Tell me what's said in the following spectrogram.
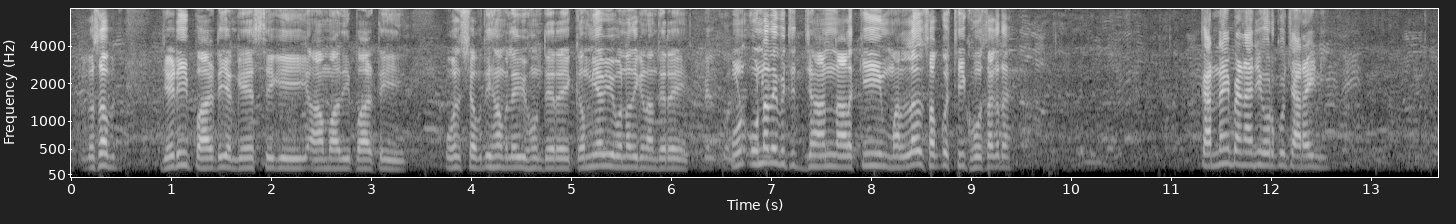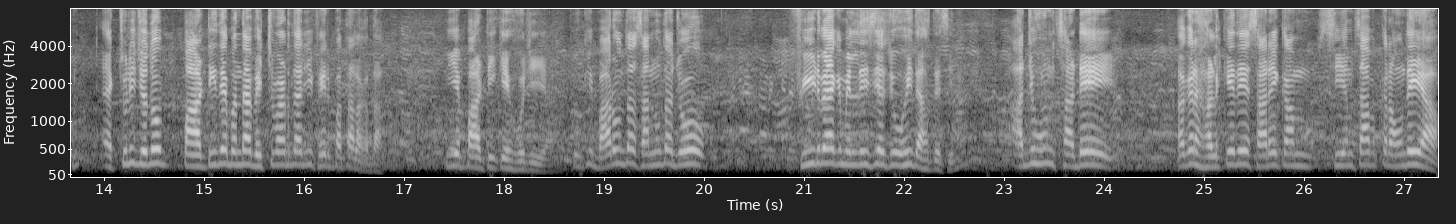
ਢਿੱਲੋਂ ਸਾਹਿਬ ਜਿਹੜੀ ਪਾਰਟੀ ਅੰਗੇਜ ਸੀਗੀ ਆਮ ਆਦਮੀ ਪਾਰਟੀ ਉਹ ਸ਼ਬਦੀ ਹਮਲੇ ਵੀ ਹੁੰਦੇ ਰਹੇ ਕਮੀਆਂ ਵੀ ਉਹਨਾਂ ਦੀ ਗਿਣਾਉਂਦੇ ਰਹੇ। ਹੁਣ ਉਹਨਾਂ ਦੇ ਵਿੱਚ ਜਾਣ ਨਾਲ ਕੀ ਮੰਨ ਲਓ ਸਭ ਕੁਝ ਠੀਕ ਹੋ ਸਕਦਾ? ਕਰਨਾ ਹੀ ਪੈਣਾ ਜੀ ਹੋਰ ਕੋਈ ਚਾਰਾ ਹੀ ਨਹੀਂ। ਐਕਚੁਅਲੀ ਜਦੋਂ ਪਾਰਟੀ ਦੇ ਬੰਦਾ ਵਿੱਚ ਵੜਦਾ ਜੀ ਫਿਰ ਪਤਾ ਲੱਗਦਾ ਵੀ ਇਹ ਪਾਰਟੀ ਕਿਹੋ ਜੀ ਆ। ਕਿਉਂਕਿ ਬਾਹਰੋਂ ਤਾਂ ਸਾਨੂੰ ਤਾਂ ਜੋ ਫੀਡਬੈਕ ਮਿਲਦੀ ਸੀ ਅਸੀਂ ਉਹੀ ਦੱਸਦੇ ਸੀ। ਅੱਜ ਹੁਣ ਸਾਡੇ ਅਗਰ ਹਲਕੇ ਦੇ ਸਾਰੇ ਕੰਮ ਸੀਐਮ ਸਾਹਿਬ ਕਰਾਉਂਦੇ ਆ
